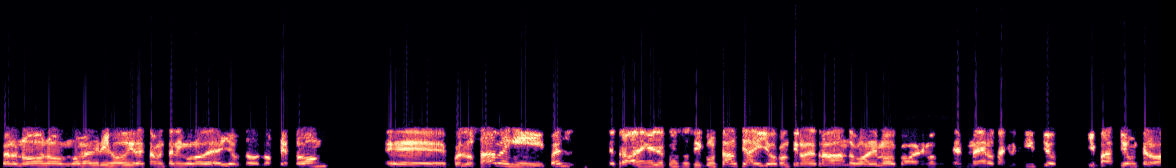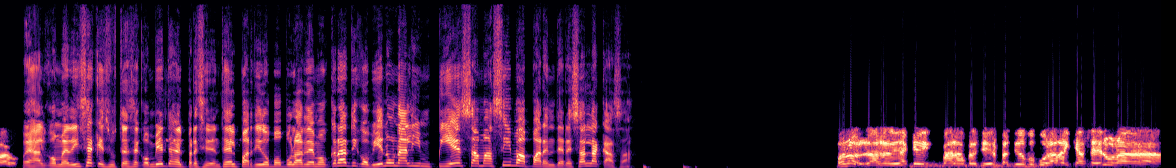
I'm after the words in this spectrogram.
pero no, no, no me dirijo directamente a ninguno de ellos. Los, que son, eh, pues lo saben y pues que trabajen ellos con sus circunstancias y yo continuaré trabajando con el mismo, con el mismo esmero, sacrificio y pasión que lo hago. Pues algo me dice que si usted se convierte en el presidente del Partido Popular Democrático, viene una limpieza masiva para enderezar la casa. Bueno, la realidad es que para presidir el Partido Popular hay que hacer una,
